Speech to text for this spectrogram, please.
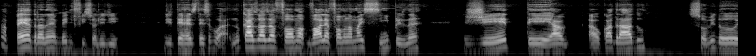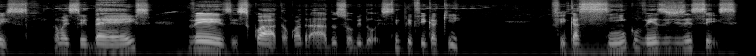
A pedra, né, bem difícil ali de, de ter resistência para o ar. No caso, vale a, forma, vale a fórmula mais simples, né? GT ao, ao quadrado sobre 2. Então vai ser 10 vezes 4 ao quadrado sobre 2. Simplifica aqui fica 5 vezes 16,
